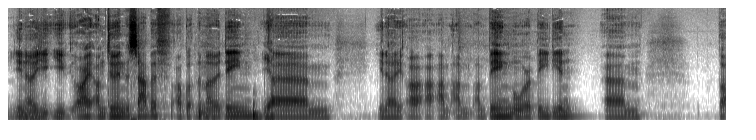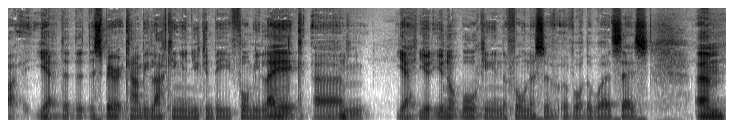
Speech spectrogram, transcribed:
Mm-hmm. You know, mm. you, you I, am doing the Sabbath. I've got the Moedim. Yeah. Um, you know, I, am I'm I'm being more obedient. Um, but yeah, the, the, the spirit can be lacking, and you can be formulaic. Um, mm-hmm. Yeah, you're you're not walking in the fullness of, of what the word says. Um,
